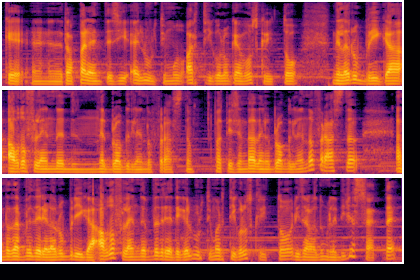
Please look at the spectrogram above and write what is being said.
che eh, tra parentesi è l'ultimo articolo che avevo scritto nella rubrica Out of Land nel blog di Land of Rust. Infatti se andate nel blog di Land of Rust andate a vedere la rubrica Out of Land e vedrete che l'ultimo articolo scritto risale al 2017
